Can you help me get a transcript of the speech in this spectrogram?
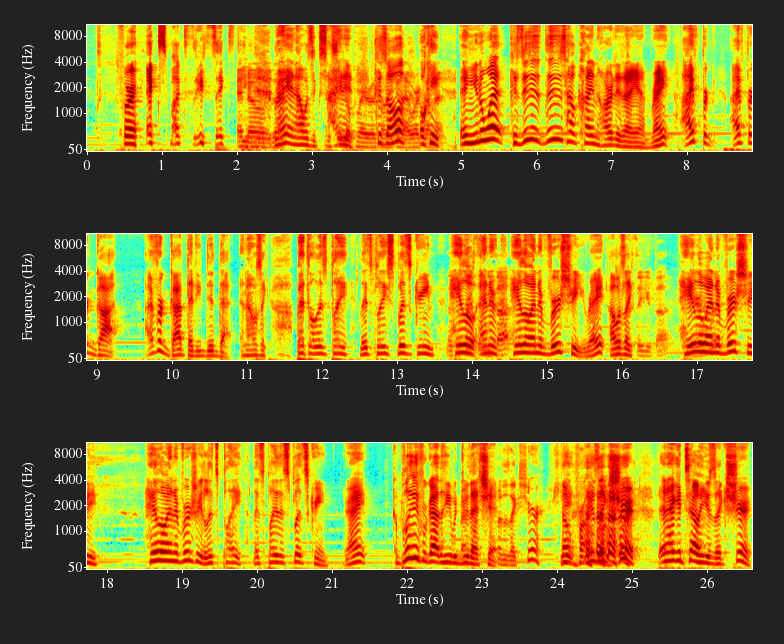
for Xbox 360, I know, the- right? And I was excited because all only thing that worked on okay, and you know what? Because this is this is how kind-hearted I am, right? I for, I forgot. I forgot that he did that, and I was like, "Beto, let's play, let's play split screen, Halo, anni- Halo anniversary, right?" I was like, "Halo anniversary, Halo anniversary, let's play, let's play the split screen, right?" Completely forgot that he would do that shit. I was like, sure, No problem. He was like, sure. And I could tell he was like, sure.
